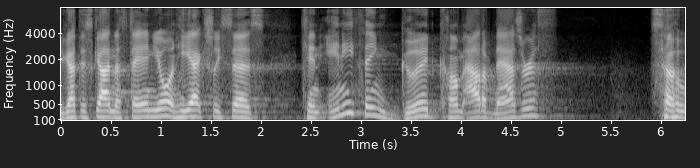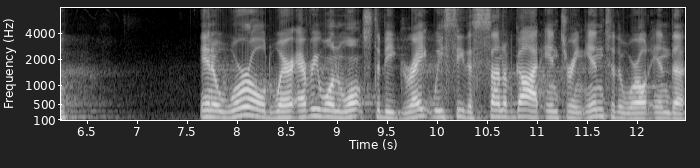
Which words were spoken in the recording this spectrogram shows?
you got this guy Nathaniel, and he actually says, Can anything good come out of Nazareth? So, in a world where everyone wants to be great, we see the Son of God entering into the world in the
